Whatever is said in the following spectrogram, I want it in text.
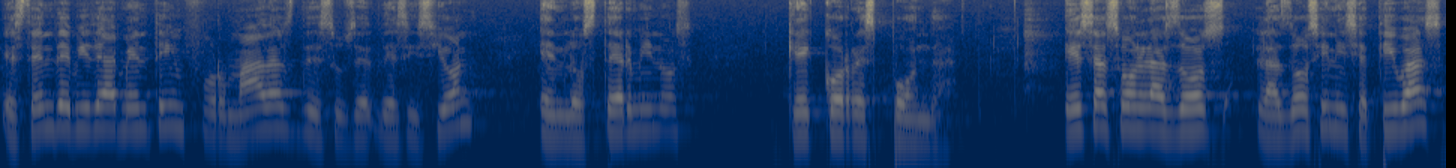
estén debidamente informadas de su decisión en los términos que corresponda. Esas son las dos, las dos iniciativas.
